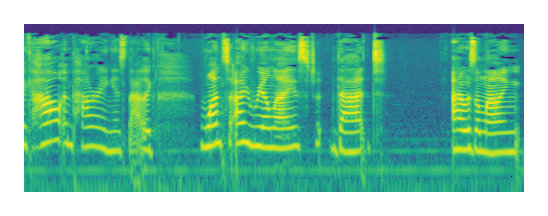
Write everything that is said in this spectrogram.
Like, how empowering is that? Like, once I realized that I was allowing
